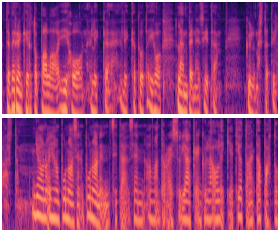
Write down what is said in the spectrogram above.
että verenkierto palaa ihoon, eli, eli tuota, iho lämpenee siitä kylmästä tilasta. Joo, no ihan punaisen, punainen sitä sen avantoreissun jälkeen kyllä olikin, että jotain tapahtui.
